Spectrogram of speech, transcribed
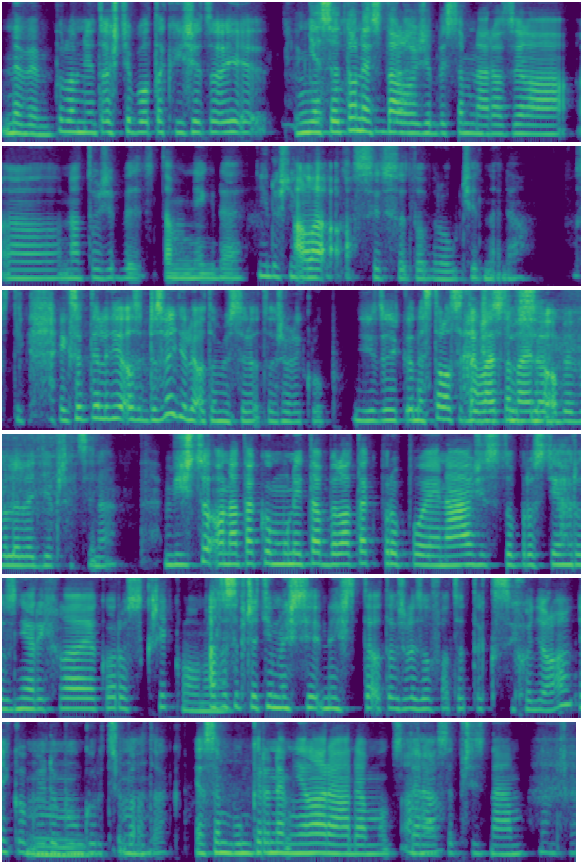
Nevím. Podle mě to ještě bylo takový, že to je... Mně se to bylo nestalo, drahý. že by jsem narazila uh, na to, že by tam někde, ještě ale nekoupil. asi se to vyloučit nedá. Hustý. Jak se ty lidi oz- dozvěděli o tom, že jste otevřeli klub? Že to jako nestalo se tak, Hele, že se to tam najednou jsem- objevili lidi přeci, ne? Víš co, ona ta komunita byla tak propojená, že se to prostě hrozně rychle jako rozkřiklo. No. A to se předtím, než, si, než jste otevřeli Zoufalce, tak si chodila? Jako by do Mm, bunkru třeba mm. tak? Já jsem bunkr neměla ráda moc, teda Aha. se přiznám, Dobře.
